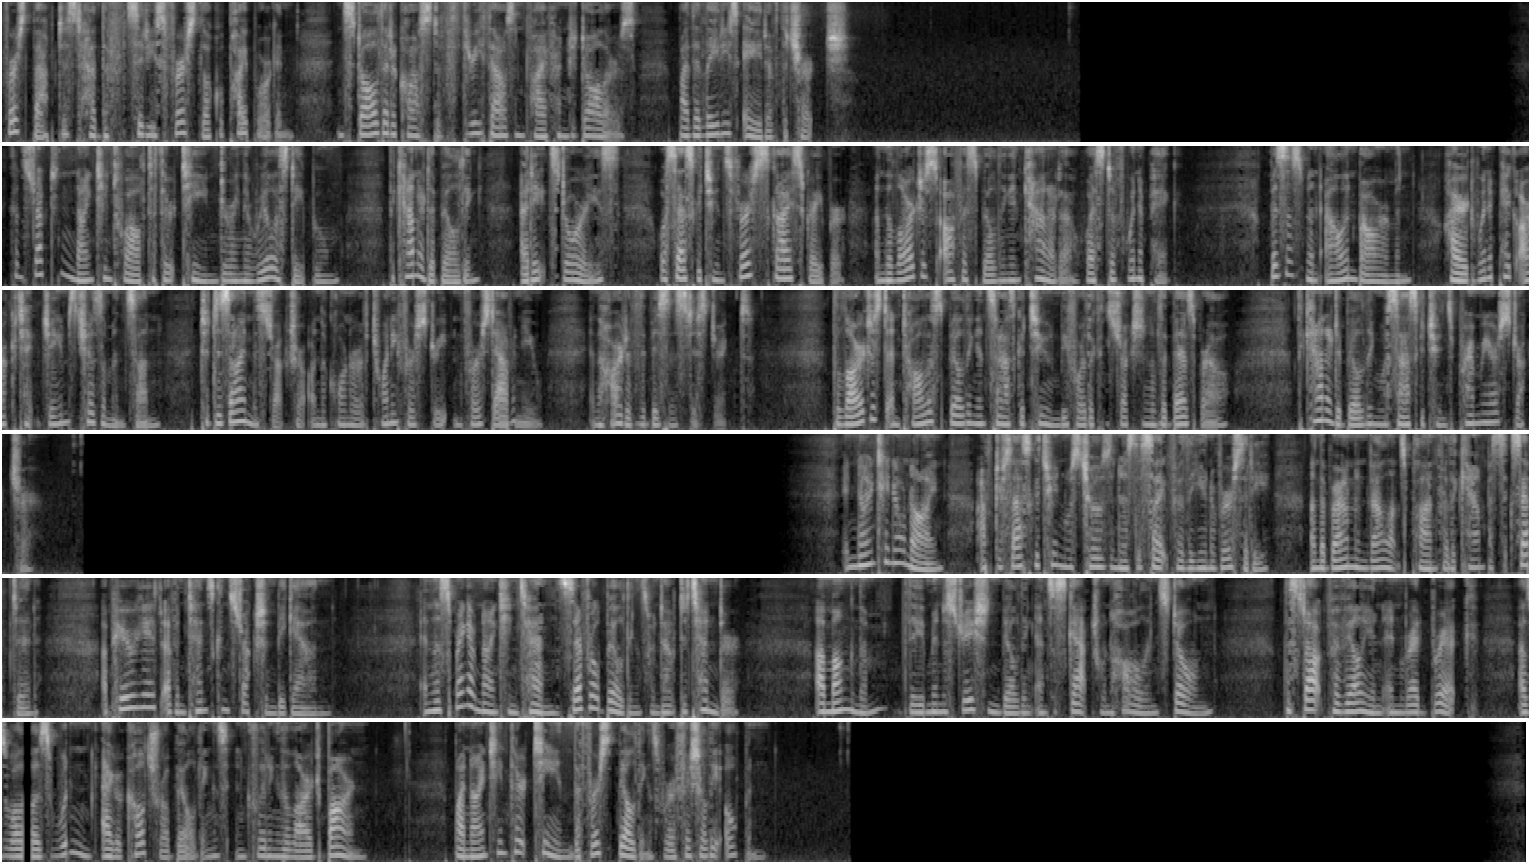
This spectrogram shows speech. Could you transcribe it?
First Baptist had the city's first local pipe organ, installed at a cost of $3,500 by the Ladies' Aid of the church. Constructed in 1912 to 13 during the real estate boom, the Canada Building, at eight stories, was Saskatoon's first skyscraper and the largest office building in Canada west of Winnipeg. Businessman Alan Bowerman hired Winnipeg architect James Chisholm and Son to design the structure on the corner of 21st Street and 1st Avenue in the heart of the business district. The largest and tallest building in Saskatoon before the construction of the Bessborough, the Canada Building was Saskatoon's premier structure. In 1909, after Saskatoon was chosen as the site for the university and the Brown and Vallance plan for the campus accepted, a period of intense construction began. In the spring of 1910, several buildings went out to tender, among them the Administration Building and Saskatchewan Hall in stone, the Stock Pavilion in red brick, as well as wooden agricultural buildings, including the large barn. By 1913, the first buildings were officially open.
